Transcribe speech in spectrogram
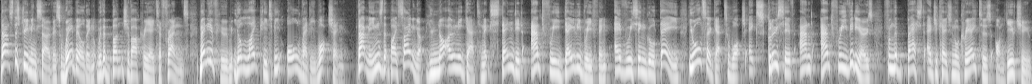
That's the streaming service we're building with a bunch of our creator friends, many of whom you're likely to be already watching. That means that by signing up, you not only get an extended ad free daily briefing every single day, you also get to watch exclusive and ad free videos from the best educational creators on YouTube.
